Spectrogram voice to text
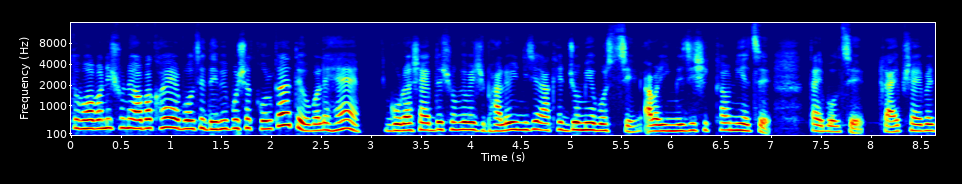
তো ভবানী শুনে অবাক হয় আর বলছে দেবীপ্রসাদ কলকাতাতেও? বলে হ্যাঁ গোড়া সাহেবদের সঙ্গে বেশ ভালোই নিজের আখের জমিয়ে বসছে, আবার ইংরেজি শিক্ষাও নিয়েছে। তাই বলছে ক্লাইভ সাহেবের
